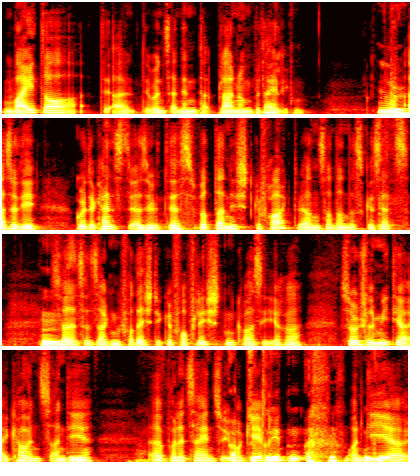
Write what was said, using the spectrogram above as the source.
weiter äh, uns an den Planungen beteiligen. Nö. Also die, gut, du kannst, also das wird da nicht gefragt werden, sondern das Gesetz Hm. soll sozusagen Verdächtige verpflichten, quasi ihre Social Media Accounts an die äh, Polizeien zu übergeben. Und die äh,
